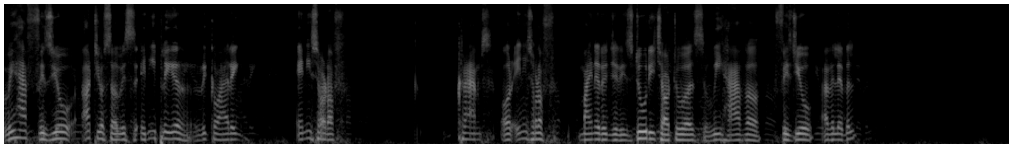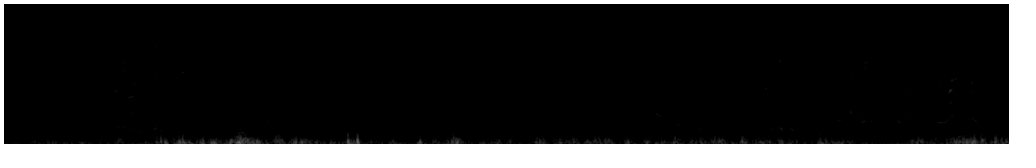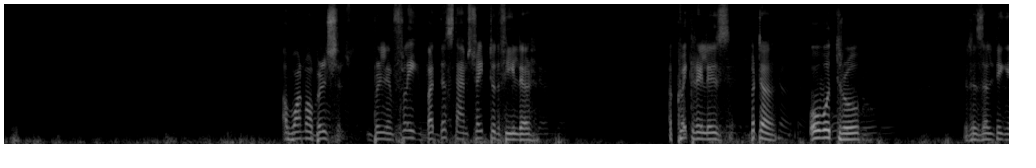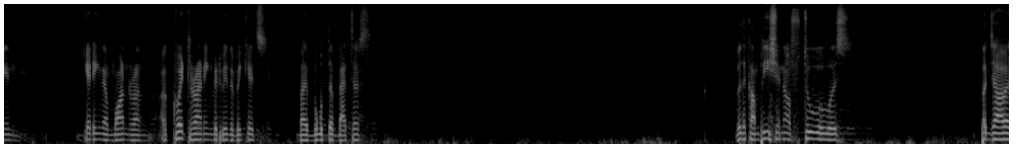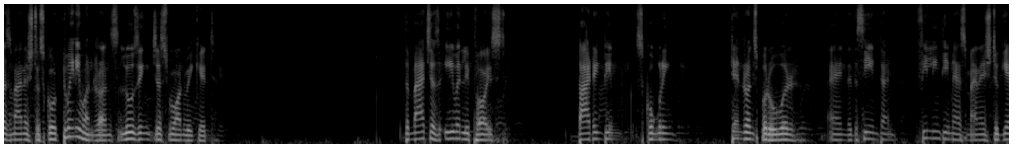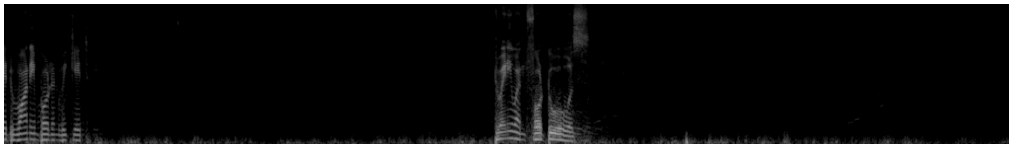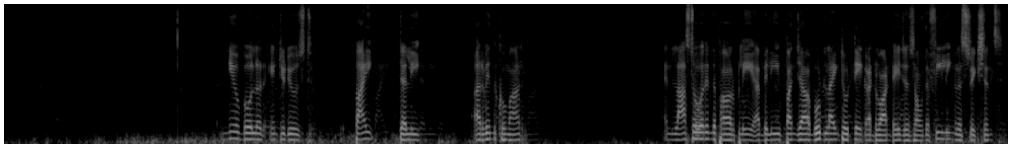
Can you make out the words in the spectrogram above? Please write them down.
We have physio at your service. Any player requiring any sort of cramps or any sort of minor injuries, do reach out to us. We have a physio available. A one more brilliant, brilliant flick, but this time straight to the fielder. A quick release, but a overthrow, resulting in getting them one run. A quick running between the wickets by both the batters. With a completion of two overs, Punjab has managed to score 21 runs, losing just one wicket. The match is evenly poised. Batting team scoring 10 runs per over, and at the same time, fielding team has managed to get one important wicket. Twenty-one for two overs. New bowler introduced by Delhi, Arvind Kumar. And last over in the power play, I believe Punjab would like to take advantages of the fielding restrictions.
